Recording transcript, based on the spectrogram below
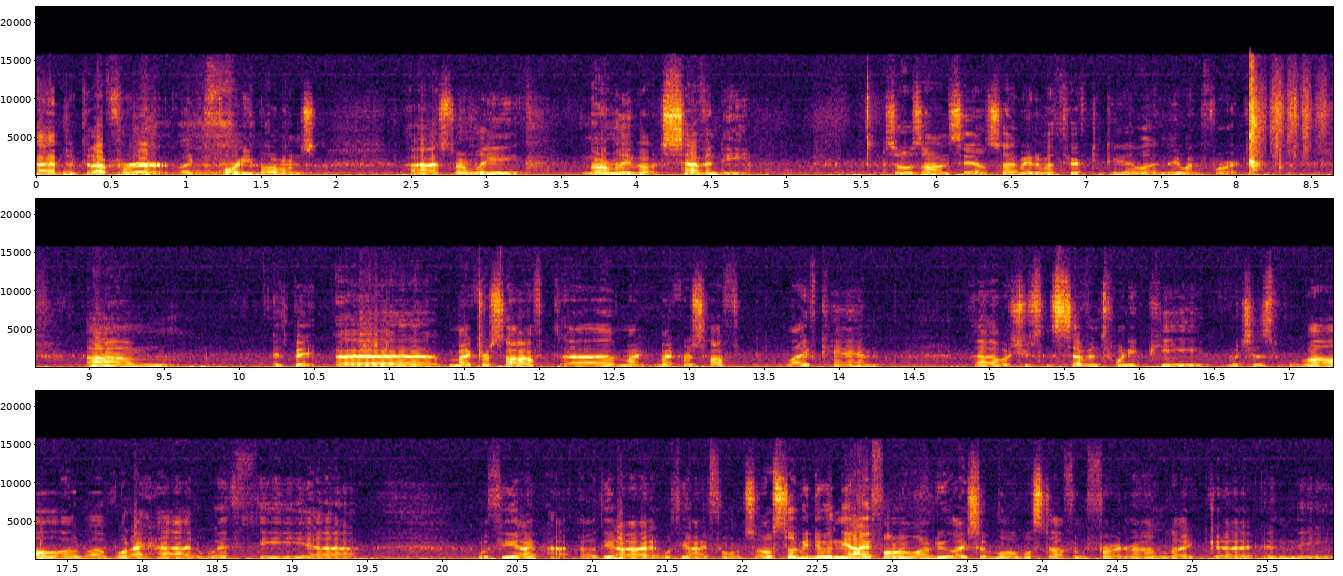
I picked it up for like 40 bones. Uh, it's normally normally about 70. So it was on sale, so I made them a thrifty deal, and they went for it. Um, it's uh, Microsoft uh, Mi Microsoft LifeCam, uh, which shoots in 720p, which is well above what I had with the uh, with the iPad, oh, the i with the iPhone. So I'll still be doing the iPhone. I want to do like some mobile stuff and farting around like uh, in the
